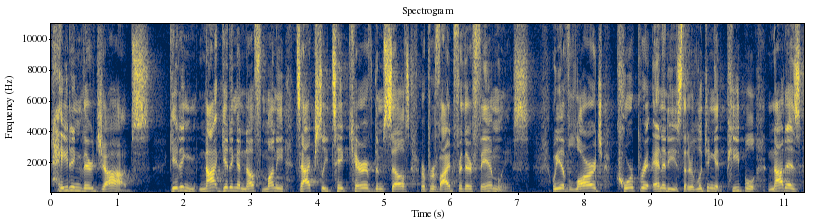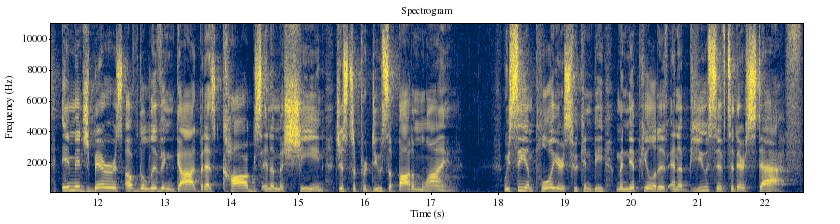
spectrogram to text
hating their jobs, getting, not getting enough money to actually take care of themselves or provide for their families. We have large corporate entities that are looking at people not as image bearers of the living God, but as cogs in a machine just to produce a bottom line. We see employers who can be manipulative and abusive to their staff,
